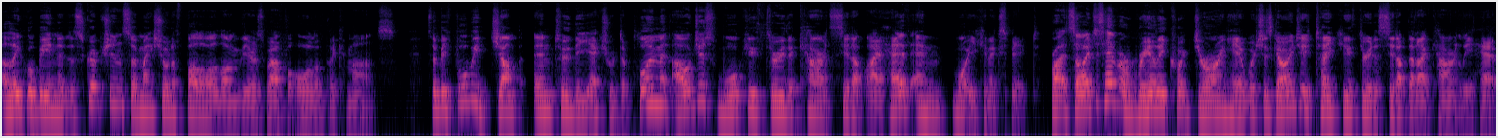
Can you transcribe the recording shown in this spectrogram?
A link will be in the description so make sure to follow along there as well for all of the commands. So before we jump into the actual deployment, I'll just walk you through the current setup I have and what you can expect. Right, so I just have a really quick drawing here which is going to take you through the setup that I currently have.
